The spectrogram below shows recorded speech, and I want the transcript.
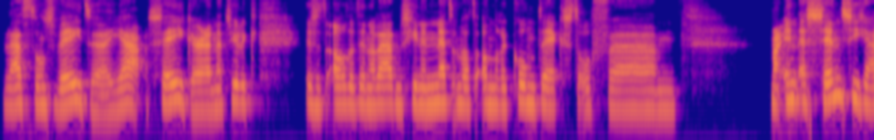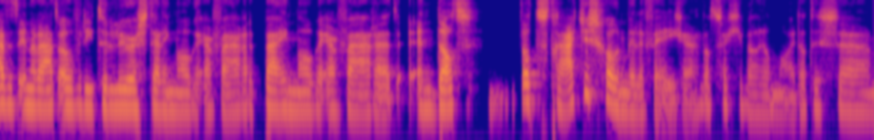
laat het ons weten. Ja, zeker. En natuurlijk is het altijd inderdaad misschien een net een wat andere context. Of, ehm, maar in essentie gaat het inderdaad over die teleurstelling mogen ervaren, de pijn mogen ervaren. Het- En dat, dat straatje schoon willen vegen. Dat zeg je wel heel mooi. Dat is, ehm,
